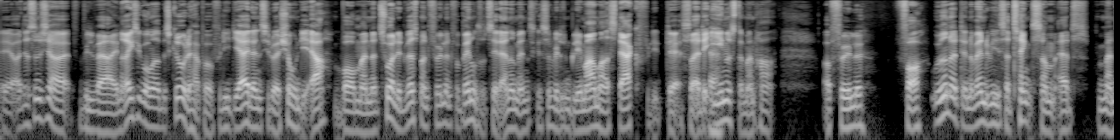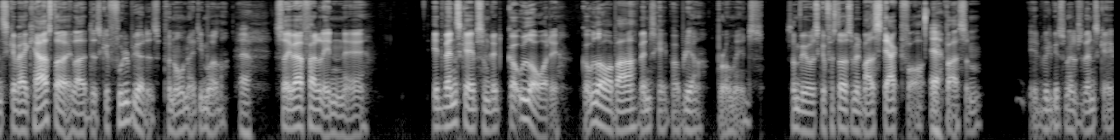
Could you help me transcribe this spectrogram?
Øh, Og det synes jeg vil være en rigtig god måde at beskrive det her på, fordi de er i den situation, de er, hvor man naturligt, hvis man føler en forbindelse til et andet menneske, så vil den blive meget, meget stærk, fordi det, så er det. Ja. eneste, man har at føle for, uden at det nødvendigvis er tænkt som, at man skal være kærester, eller at det skal fuldbyrdes på nogle af de måder. Ja. Så i hvert fald en, øh, et venskab, som lidt går ud over det. Går ud over bare venskab og bliver bromance. Som vi jo skal forstå som et meget stærkt forhold, Ja. ikke bare som et hvilket som helst venskab.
